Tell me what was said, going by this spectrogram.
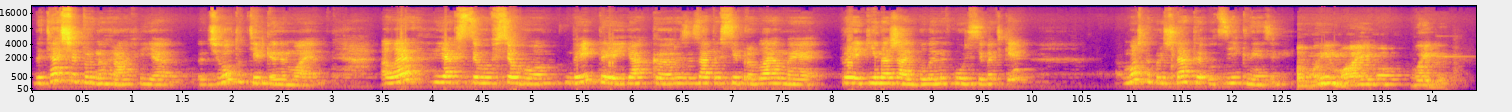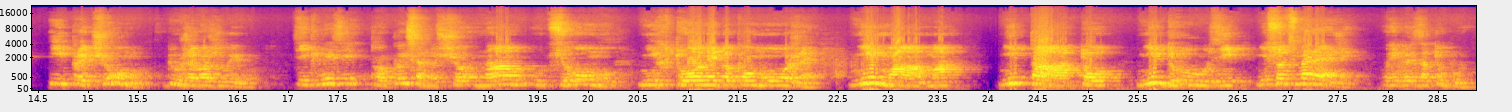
Дитяча порнографія, чого тут тільки немає. Але як з цього всього вийти, як розв'язати всі проблеми, про які, на жаль, були не в курсі батьки, можна прочитати у цій книзі. ми маємо вибір. І причому дуже важливо, в цій книзі прописано, що нам у цьому ніхто не допоможе. Ні мама, ні тато, ні друзі, ні соцмережі. Вибір за тобою.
